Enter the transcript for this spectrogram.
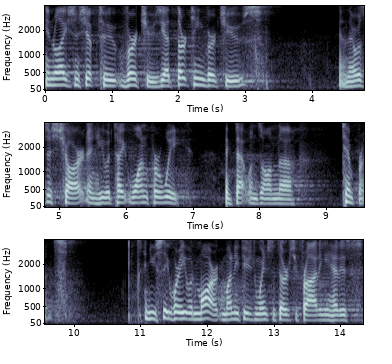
in relationship to virtues. He had 13 virtues, and there was his chart, and he would take one per week. I think that one's on uh, temperance. And you see where he would mark Monday, Tuesday, Wednesday, Thursday, Friday. He had his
